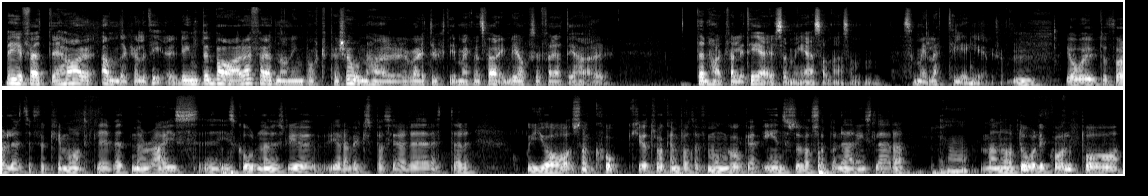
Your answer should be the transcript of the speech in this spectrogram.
Det är för att det har andra kvaliteter. Det är inte bara för att någon importperson har varit duktig i marknadsföring. Det är också för att det har, den har kvaliteter som är sådana som, som är lättillgängliga. Liksom. Mm. Jag var ute och föreläste för Klimatklivet med RISE eh, i skolorna. Vi skulle göra växtbaserade rätter. Och jag som kock, jag tror jag kan prata för många kockar, är inte så vassa på näringslära. Mm. Man har dålig koll på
